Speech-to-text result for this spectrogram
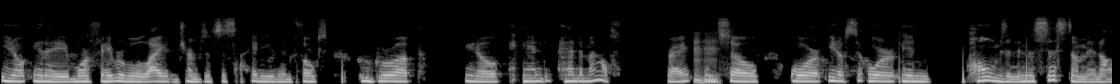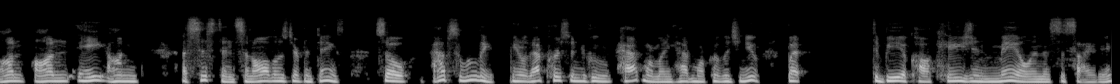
you know, in a more favorable light in terms of society than folks who grew up, you know, hand hand to mouth right? Mm-hmm. And so, or you know, or in homes and in the system and on on a on assistance and all those different things. So absolutely, you know, that person who had more money had more privilege than you. But to be a Caucasian male in this society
